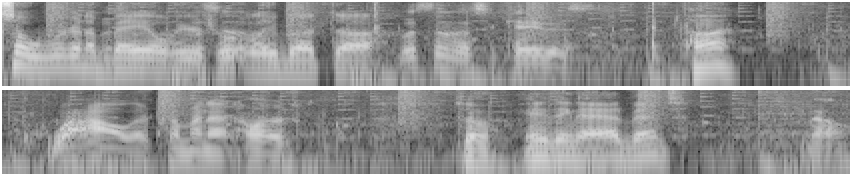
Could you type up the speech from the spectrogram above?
So we're gonna bail here listen. shortly, but uh, Listen to the cicadas. huh? Wow, they're coming at hard. So anything to add, Vince? No,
